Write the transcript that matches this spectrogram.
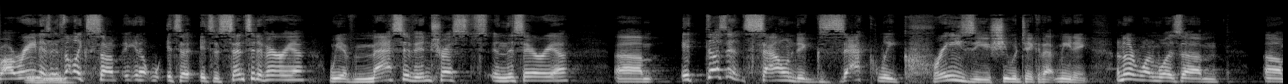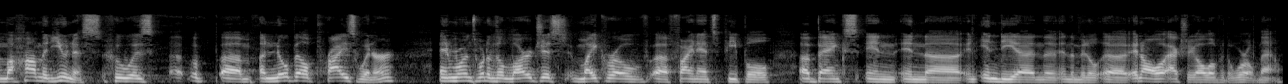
Bahrain is it's not like some you know it's a it's a sensitive area. We have massive interests in this area. Um, it doesn't sound exactly crazy she would take that meeting. Another one was um, uh, Muhammad Yunus, who was uh, um, a Nobel Prize winner and runs one of the largest micro uh, finance people uh, banks in in uh, in India in the in the middle uh, and all actually all over the world now.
